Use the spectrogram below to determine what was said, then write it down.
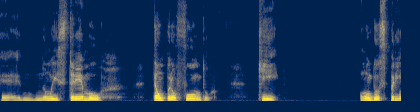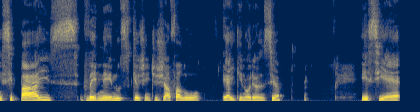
é, num extremo tão profundo que um dos principais venenos que a gente já falou é a ignorância. Esse é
